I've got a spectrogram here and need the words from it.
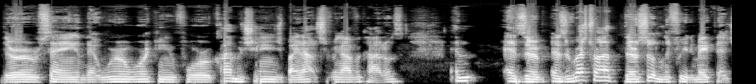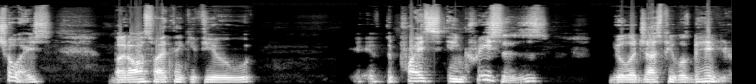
They're saying that we're working for climate change by not serving avocados. And as a as a restaurant, they're certainly free to make that choice. But also, I think if you if the price increases, you'll adjust people's behavior.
